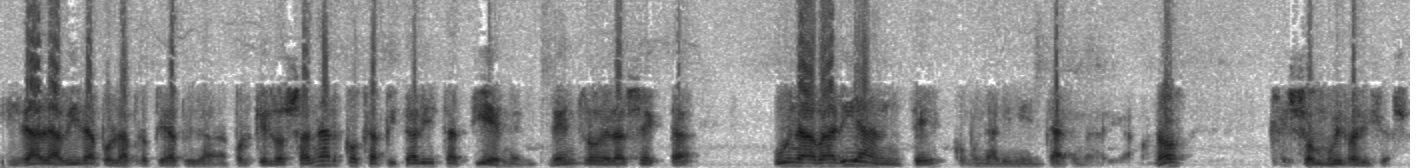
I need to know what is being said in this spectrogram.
y da la vida por la propiedad privada, porque los anarcocapitalistas tienen dentro de la secta una variante, como una línea interna, digamos, ¿no? Que son muy religiosos.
